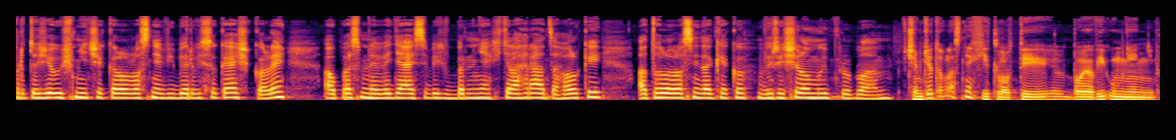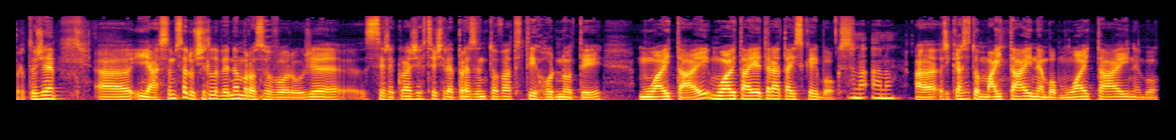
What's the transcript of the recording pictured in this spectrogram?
protože už mě čekalo vlastně výběr vysoké školy a úplně jsem nevěděla, jestli bych v Brně chtěla hrát za holky a tohle vlastně tak jako vyřešilo můj problém. V čem tě to vlastně chytlo, ty bojové umění? Protože uh, já jsem se dočetl v jednom rozhovoru, že si řekla, že chceš reprezentovat ty hodnoty Muay Thai. Muay Thai je teda tajský box. Ano, ano. A říká se to Muay Thai nebo Muay Thai, nebo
